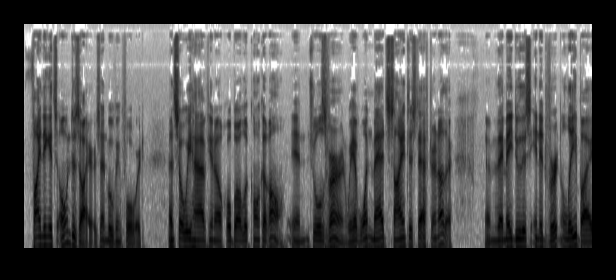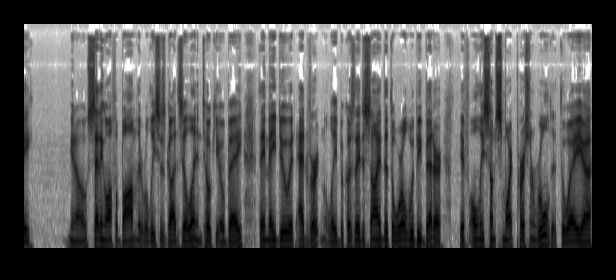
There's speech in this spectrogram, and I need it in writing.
finding its own desires and moving forward. And so we have, you know, Robur Le Conquérant in Jules Verne. We have one mad scientist after another. And they may do this inadvertently by, you know, setting off a bomb that releases Godzilla in Tokyo Bay. They may do it advertently because they decide that the world would be better if only some smart person ruled it, the way uh,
